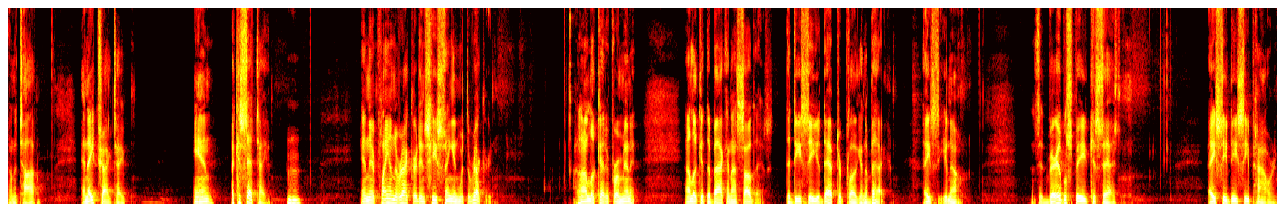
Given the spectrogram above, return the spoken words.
on the top, an eight track tape, and a cassette tape. And they're playing the record, and she's singing with the record. And I look at it for a minute. I look at the back, and I saw the, the DC adapter plug in the back. AC, you know. It said variable speed cassette, AC DC powered.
